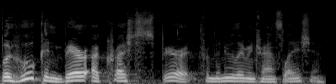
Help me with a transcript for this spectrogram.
but who can bear a crushed spirit?" From the New Living Translation.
